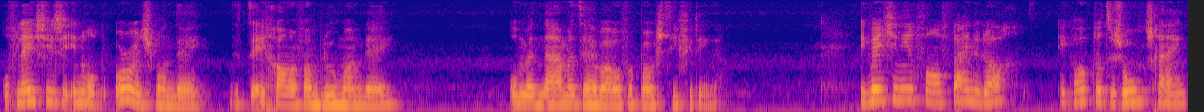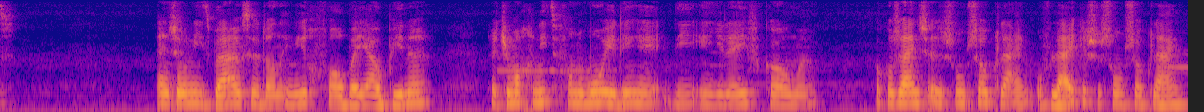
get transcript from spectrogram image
Of lees je ze in op Orange Monday, de tegenhanger van Blue Monday. Om met name te hebben over positieve dingen. Ik wens je in ieder geval een fijne dag. Ik hoop dat de zon schijnt. En zo niet buiten, dan in ieder geval bij jou binnen. Dat je mag genieten van de mooie dingen die in je leven komen. Ook al zijn ze soms zo klein of lijken ze soms zo klein.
